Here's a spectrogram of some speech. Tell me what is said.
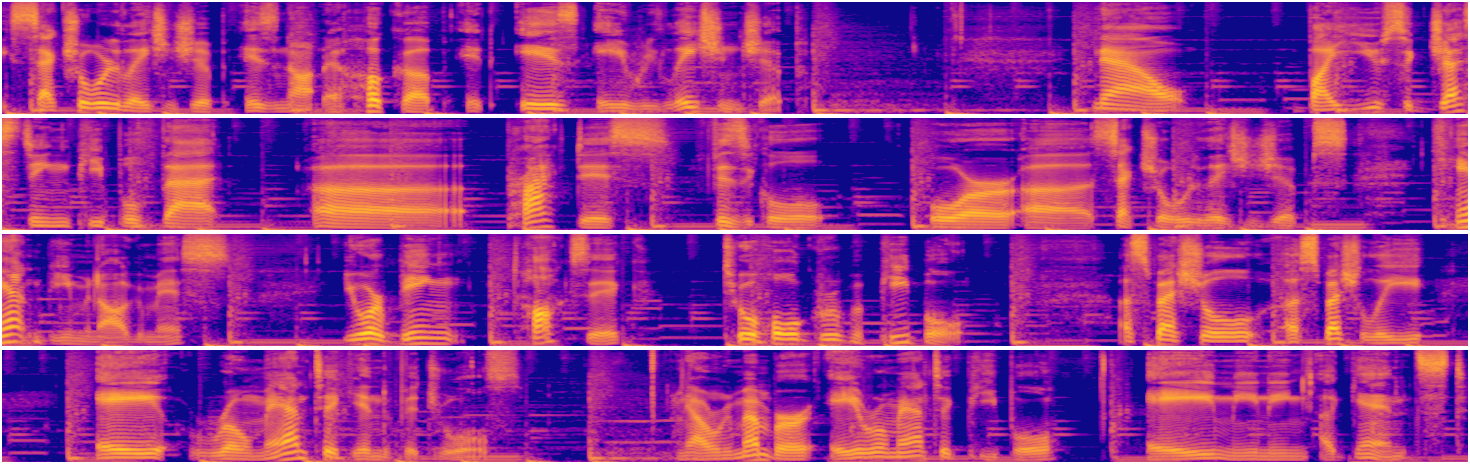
a sexual relationship is not a hookup, it is a relationship. Now, by you suggesting people that uh, practice physical or uh, sexual relationships can't be monogamous, you are being toxic to a whole group of people, especially especially aromantic individuals. Now remember, aromantic people, a meaning against,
